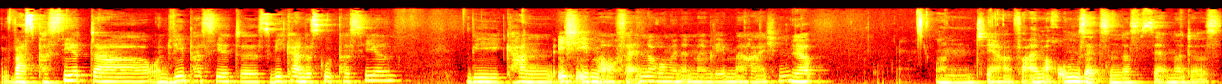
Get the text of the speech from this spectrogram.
was passiert da und wie passiert es? Wie kann das gut passieren? Wie kann ich eben auch Veränderungen in meinem Leben erreichen. Ja. Und ja, vor allem auch umsetzen, das ist ja immer das,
